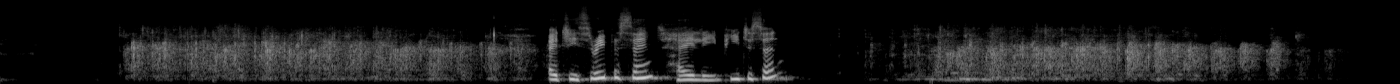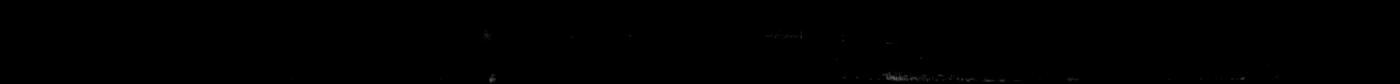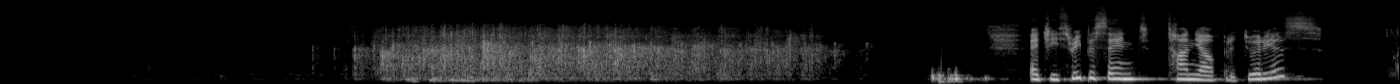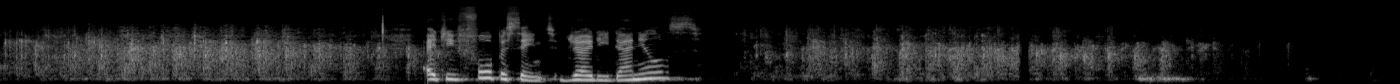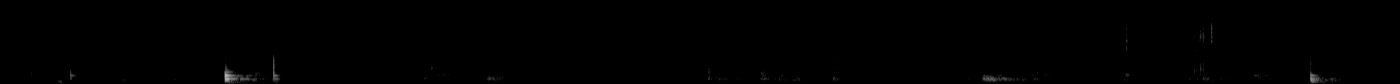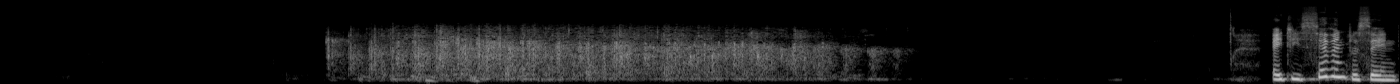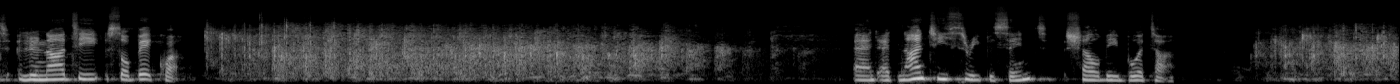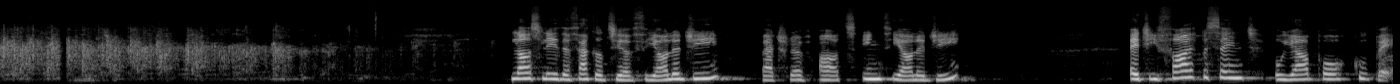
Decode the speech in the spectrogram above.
Eighty-three percent, Haley Peterson. Eighty-three percent Tanya Pretorius. Eighty-four percent Jody Daniels. Eighty-seven percent Lunati Sobekwa. And at ninety-three percent Shelby Buerta. Lastly, the Faculty of Theology, Bachelor of Arts in Theology. 85% Uyapo Kupe.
